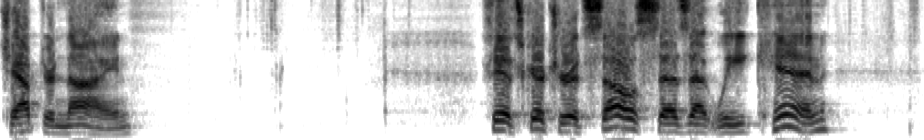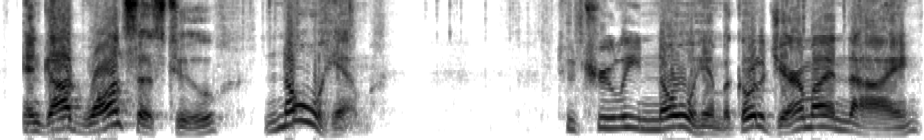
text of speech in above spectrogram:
chapter 9, see that scripture itself says that we can, and God wants us to, know him. To truly know him. But go to Jeremiah 9,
